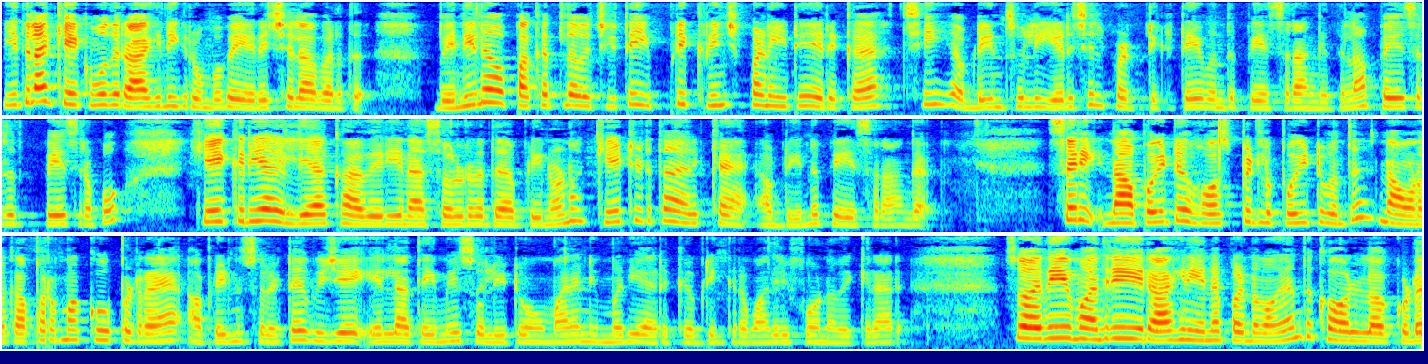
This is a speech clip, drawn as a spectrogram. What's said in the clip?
இதெல்லாம் கேட்கும்போது ராகினிக்கு ரொம்பவே எரிச்சலாக வருது. வெண்ணிலாவை பக்கத்தில் வச்சுக்கிட்டு இப்படி கிரிஞ்ச் பண்ணிகிட்டே இருக்க? சி அப்படின்னு சொல்லி எரிச்சல் பட்டுக்கிட்டே வந்து பேசுகிறாங்க இதெல்லாம் பேசுகிறது பேசுகிறப்போ கேட்குறியா இல்லையா காவேரி? நான் சொல்கிறது அப்படின்னா கேட்டுட்டு தான் இருக்கேன் அப்படின்னு பேசுகிறாங்க சரி நான் போயிட்டு ஹாஸ்பிட்டலில் போயிட்டு வந்து நான் உனக்கு அப்புறமா கூப்பிடுறேன் அப்படின்னு சொல்லிட்டு விஜய் எல்லாத்தையுமே சொல்லிட்டோம் மன நிம்மதியாக இருக்குது அப்படிங்கிற மாதிரி ஃபோனை வைக்கிறாரு. ஸோ அதே மாதிரி ராகினி என்ன பண்ணுவாங்க அந்த காலில் கூட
